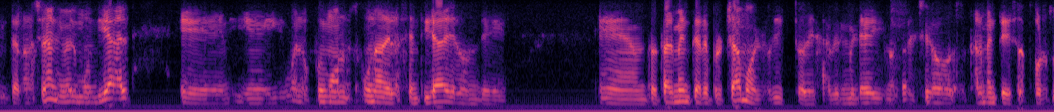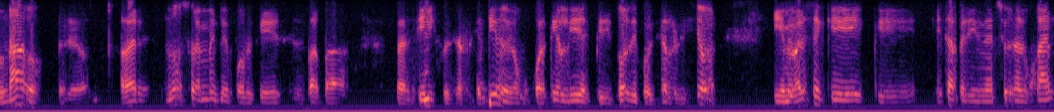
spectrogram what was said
internacional, a nivel mundial, eh, y bueno, fuimos una de las entidades donde eh, totalmente reprochamos lo visto de Javier Milei, nos pareció totalmente desafortunado, pero A ver, no solamente porque es el Papa Francisco, es argentino, digamos, cualquier líder espiritual de cualquier religión. Y me parece que, que esta peregrinación a Luján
